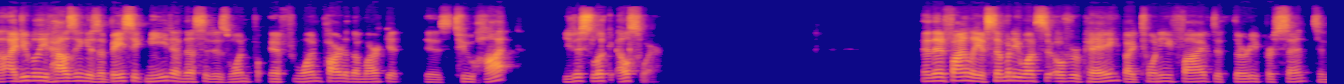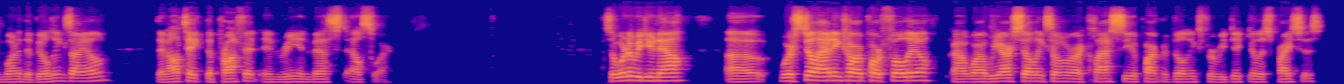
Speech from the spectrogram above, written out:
Uh, i do believe housing is a basic need and thus it is one if one part of the market is too hot you just look elsewhere. And then finally if somebody wants to overpay by 25 to 30 percent in one of the buildings i own then i'll take the profit and reinvest elsewhere. So what do we do now uh, we're still adding to our portfolio uh, while we are selling some of our Class C apartment buildings for ridiculous prices.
